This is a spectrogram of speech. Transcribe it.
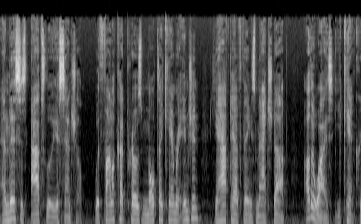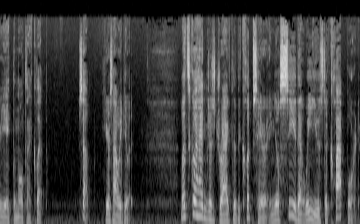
And this is absolutely essential. With Final Cut Pro's multi-camera engine, you have to have things matched up. Otherwise, you can't create the multi-clip. So, here's how we do it. Let's go ahead and just drag through the clips here, and you'll see that we used a clapboard.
